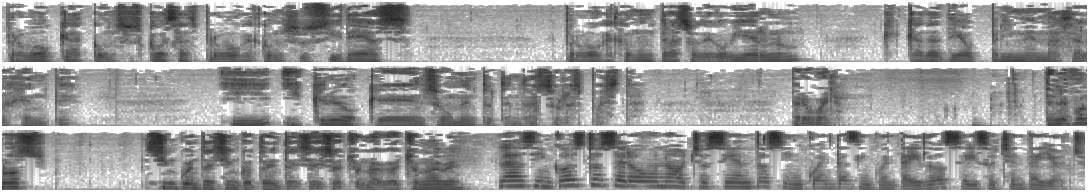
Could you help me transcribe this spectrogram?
Provoca con sus cosas, provoca con sus ideas, provoca con un trazo de gobierno que cada día oprime más a la gente y, y creo que en su momento tendrá su respuesta. Pero bueno, teléfonos 55 36 8989. La sin costo 01 850 52 688.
